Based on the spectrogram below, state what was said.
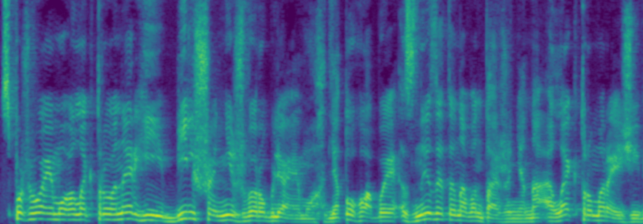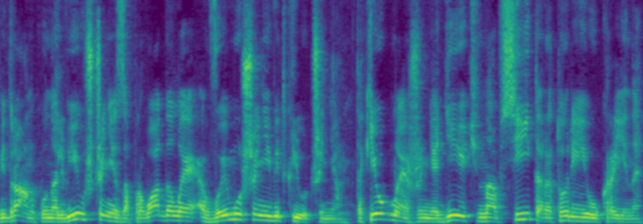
Споживаємо електроенергії більше ніж виробляємо. Для того аби знизити навантаження на електромережі від ранку на Львівщині запровадили вимушені відключення. Такі обмеження діють на всій території України.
